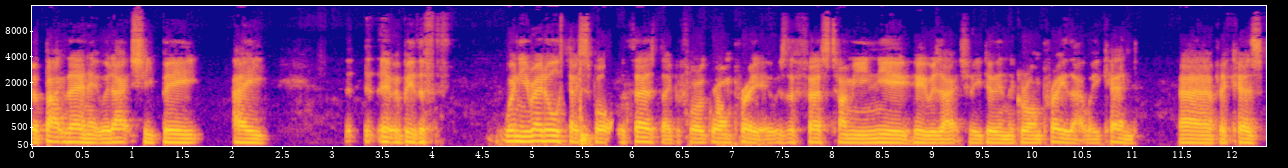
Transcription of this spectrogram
but back then it would actually be a it would be the when you read Autosport the Thursday before a Grand Prix, it was the first time you knew who was actually doing the Grand Prix that weekend uh, because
